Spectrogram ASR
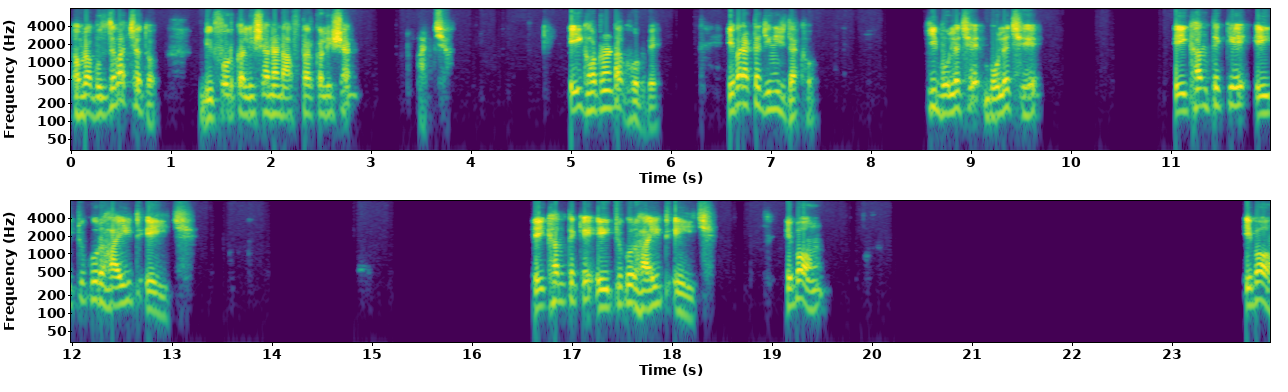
তোমরা বুঝতে পারছ তো? Before collision and after collision আচ্ছা। এই ঘটনাটা ঘটবে। এবার একটা জিনিস দেখো। কি বলেছে? বলেছে, এইখান থেকে এইটুকুর হাইট এইচ এইখান থেকে এইটুকুর হাইট এইচ এবং এবং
